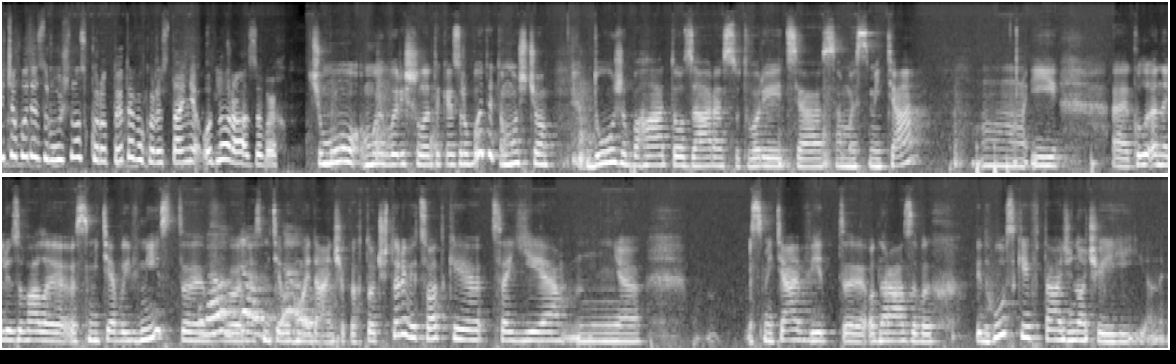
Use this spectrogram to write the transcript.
і чи буде зручно скоротити використання одноразових. Чому ми вирішили таке зробити? Тому що дуже багато зараз утворюється саме сміття. І коли аналізували сміттєвий вміст е, на сміттєвих майданчиках, то 4% це є е, сміття від е, одноразових підгузків та жіночої гігієни.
